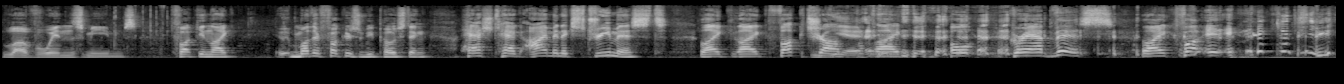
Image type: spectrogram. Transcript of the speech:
love wins memes. Fucking like motherfuckers would be posting hashtag I'm an extremist. Like like fuck Trump. Yeah. Like oh, grab this. Like fuck. It, it-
